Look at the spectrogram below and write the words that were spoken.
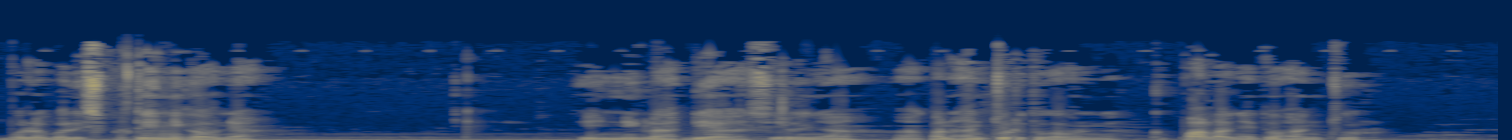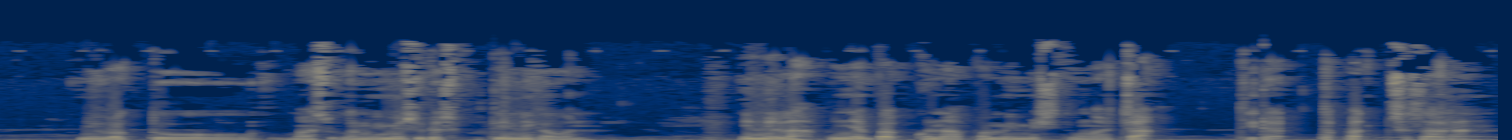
bolak-balik seperti ini kawan ya. Inilah dia hasilnya. Akan nah, hancur itu kawan. Kepalanya itu hancur ini waktu masukkan mimis sudah seperti ini kawan. Inilah penyebab kenapa mimis itu ngacak tidak tepat sasaran.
